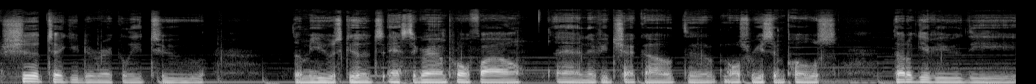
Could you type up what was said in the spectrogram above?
should take you directly to the Muse Goods Instagram profile. And if you check out the most recent post, that'll give you the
